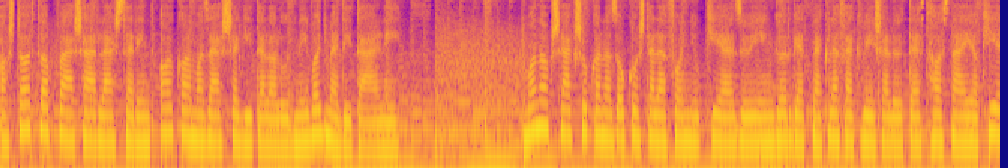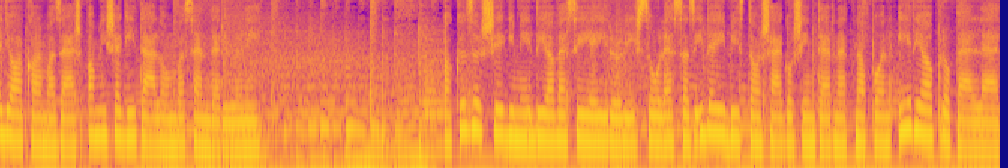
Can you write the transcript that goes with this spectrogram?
A startlap vásárlás szerint alkalmazás segít elaludni vagy meditálni. Manapság sokan az okostelefonjuk kijelzőjén görgetnek lefekvés előtt ezt használja ki egy alkalmazás, ami segít álomba szenderülni. A közösségi média veszélyeiről is szó lesz az idei biztonságos internetnapon, írja a Propeller.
